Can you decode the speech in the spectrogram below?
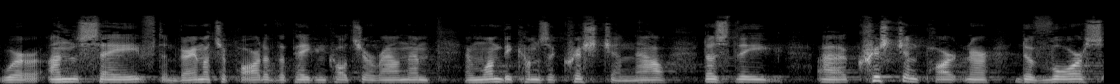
were unsaved and very much a part of the pagan culture around them, and one becomes a Christian. Now, does the uh, Christian partner divorce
